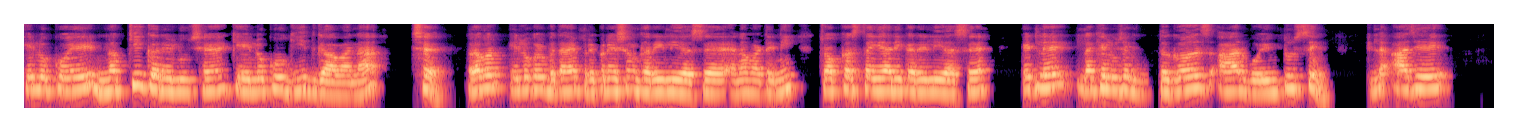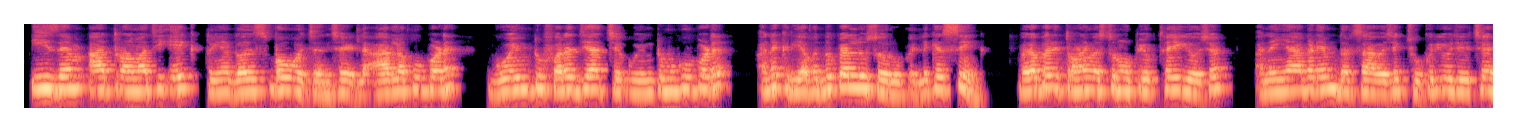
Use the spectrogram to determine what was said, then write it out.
એ લોકોએ નક્કી કરેલું છે કે એ લોકો ગીત ગાવાના છે. બરાબર? એ લોકોએ બધાએ પ્રિપેરેશન કરેલી હશે, એના માટેની ચોક્કસ તૈયારી કરેલી હશે. એટલે લખેલું છે the girls are going to sing એટલે આ જે ઇઝ એમ આ ત્રણમાંથી એક, તો અહીંયા ગર્લ્સ બહુ વચન છે. એટલે આર લખવું પડે ગોઈંગ ટુ ફરજિયાત છે ગોઈંગ ટુ મૂકવું પડે, અને ક્રિયાપદનું પહેલું સ્વરૂપ, એટલે કે સિંગ બરાબર? એ ત્રણેય વસ્તુનો ઉપયોગ થઈ ગયો છે. અને અહીંયા આગળ એમ દર્શાવે છે કે છોકરીઓ જે છે,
